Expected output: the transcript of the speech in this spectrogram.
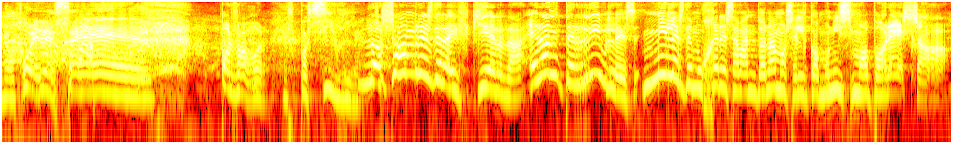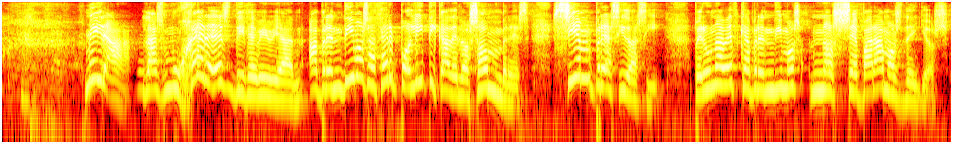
No puede ser. Por favor. Es posible. Los hombres de la izquierda eran terribles. Miles de mujeres abandonamos el comunismo por eso. Mira, las mujeres, dice Vivian, aprendimos a hacer política de los hombres. Siempre ha sido así. Pero una vez que aprendimos, nos separamos de ellos.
